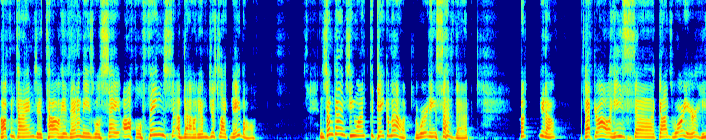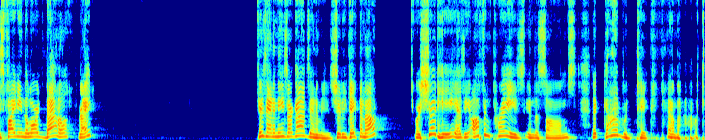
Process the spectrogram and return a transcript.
Oftentimes, it's how his enemies will say awful things about him, just like Nabal. And sometimes he wants to take them out. The wording says that. But, you know, after all, he's uh, God's warrior. He's fighting the Lord's battle, right? His enemies are God's enemies. Should he take them out? Or should he, as he often prays in the Psalms, that God would take them out?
